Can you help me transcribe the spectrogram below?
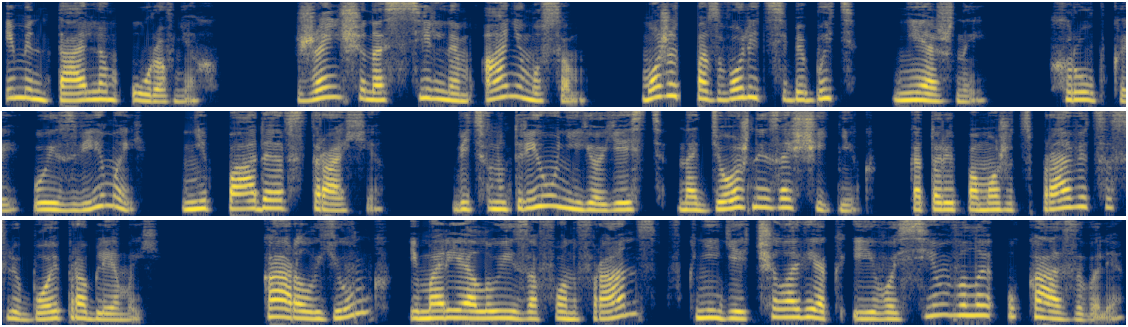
и ментальном уровнях. Женщина с сильным анимусом может позволить себе быть нежной, хрупкой, уязвимой, не падая в страхе, ведь внутри у нее есть надежный защитник, который поможет справиться с любой проблемой. Карл Юнг и Мария Луиза фон Франц в книге «Человек и его символы» указывали,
